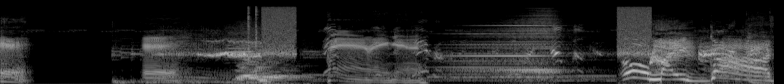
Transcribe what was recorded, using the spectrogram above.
Eh. Eh. Oh my god!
